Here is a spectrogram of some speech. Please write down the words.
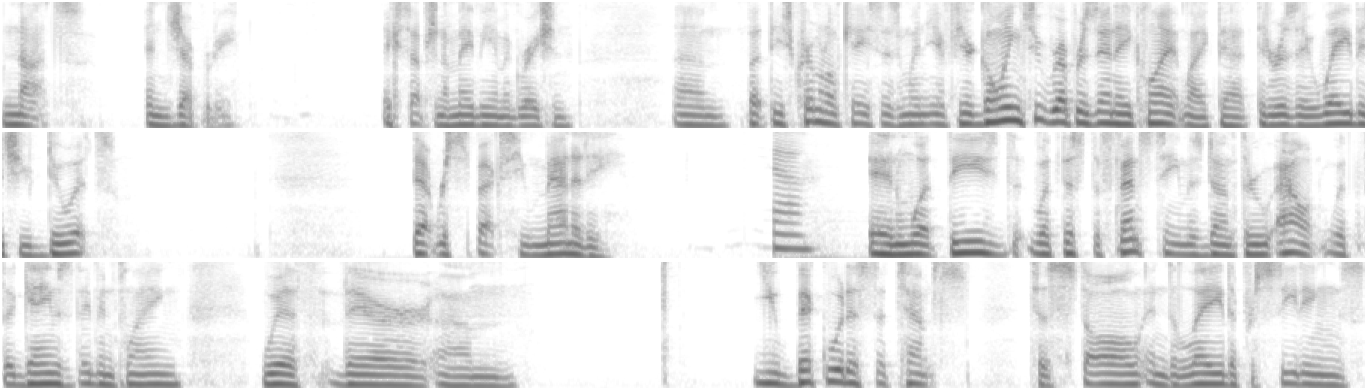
not in jeopardy. Exception of maybe immigration. Um, but these criminal cases, when if you're going to represent a client like that, there is a way that you do it that respects humanity. Yeah. And what these what this defense team has done throughout with the games that they've been playing, with their um, ubiquitous attempts to stall and delay the proceedings,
